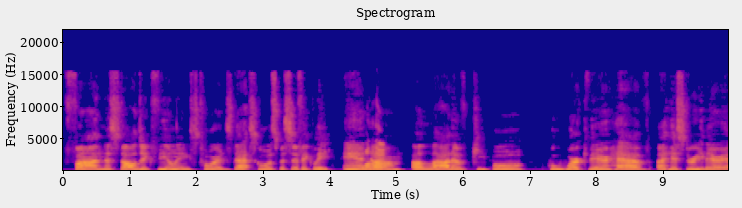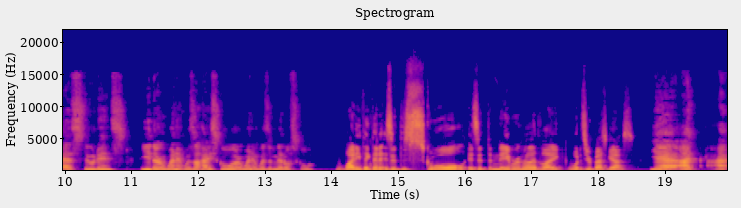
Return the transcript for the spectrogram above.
fond nostalgic feelings towards that school specifically, and um, a lot of people who work there have a history there as students, either when it was a high school or when it was a middle school. Why do you think that is? Is it the school? Is it the neighborhood? Like, what is your best guess? Yeah, I I,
